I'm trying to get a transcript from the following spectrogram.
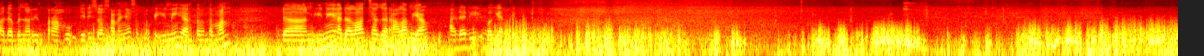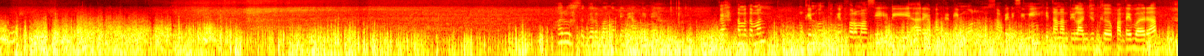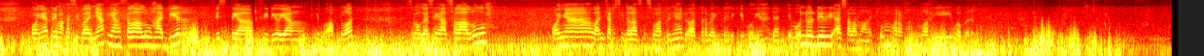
pada benerin perahu. Jadi suasananya seperti ini ya teman-teman. Dan ini adalah cagar alam yang ada di bagian timur Aduh, segar banget ini anginnya. Oke, teman-teman, mungkin untuk informasi di area Pantai Timur sampai di sini kita nanti lanjut ke Pantai Barat. Pokoknya terima kasih banyak yang selalu hadir di setiap video yang Ibu upload. Semoga sehat selalu. Pokoknya lancar segala sesuatunya. Doa terbaik dari Ibu ya. Dan Ibu undur diri. Assalamualaikum warahmatullahi wabarakatuh.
